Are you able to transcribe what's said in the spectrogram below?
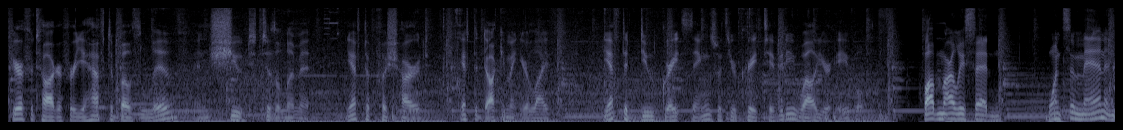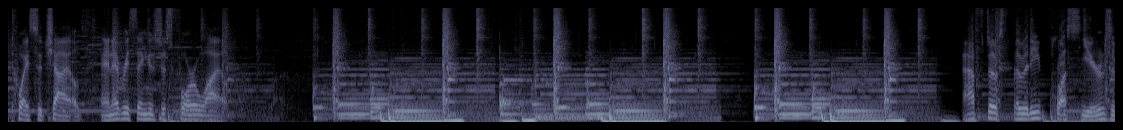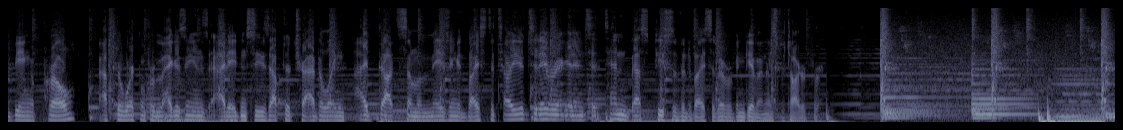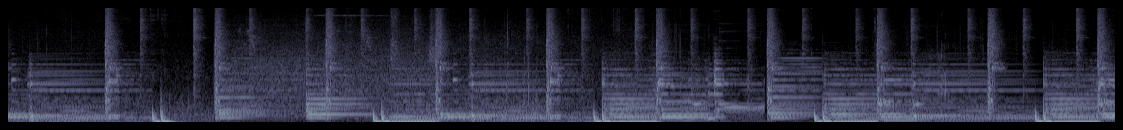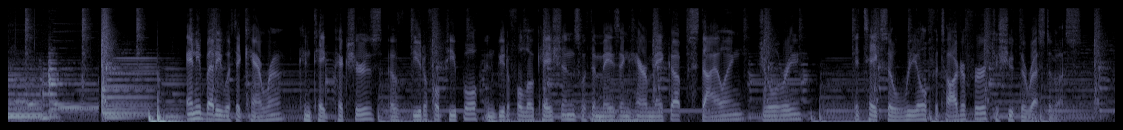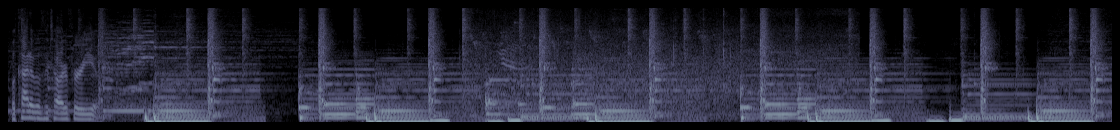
If you're a photographer, you have to both live and shoot to the limit. You have to push hard. You have to document your life. You have to do great things with your creativity while you're able. Bob Marley said, once a man and twice a child, and everything is just for a while. After 30 plus years of being a pro, after working for magazines, ad agencies, after traveling, I've got some amazing advice to tell you. Today, we're going to get into 10 best pieces of advice I've ever been given as a photographer. Anybody with a camera can take pictures of beautiful people in beautiful locations with amazing hair, makeup, styling, jewelry. It takes a real photographer to shoot the rest of us. What kind of a photographer are you?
